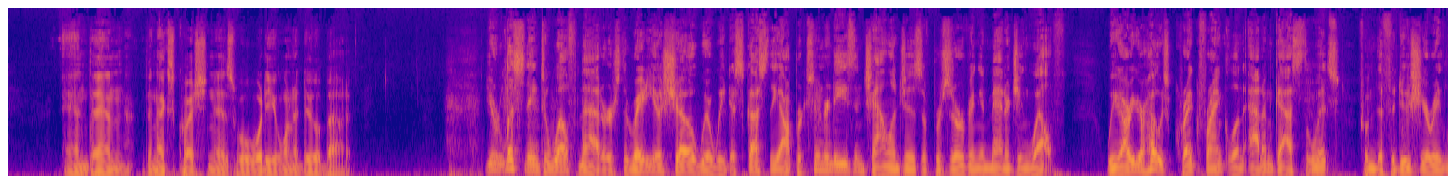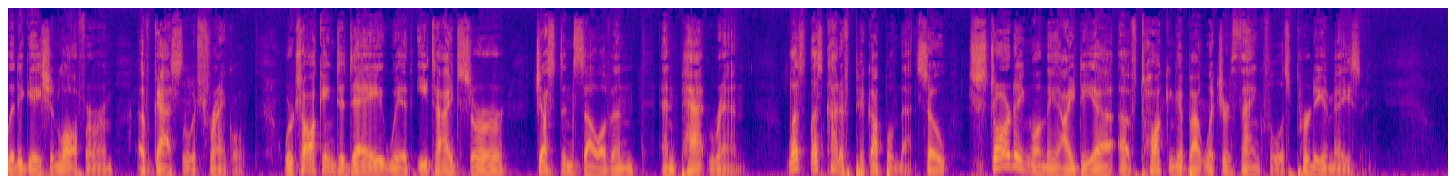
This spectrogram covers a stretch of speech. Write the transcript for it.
And then the next question is, well, what do you want to do about it? You're listening to Wealth Matters, the radio show where we discuss the opportunities and challenges of preserving and managing wealth. We are your hosts, Craig Frankel and Adam Gaslowitz from the fiduciary litigation law firm of Gaslowitz Frankel. We're talking today with Itai Tsur, Justin Sullivan, and Pat Renn let's let's kind of pick up on that. So starting on the idea of talking about what you're thankful is pretty amazing.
